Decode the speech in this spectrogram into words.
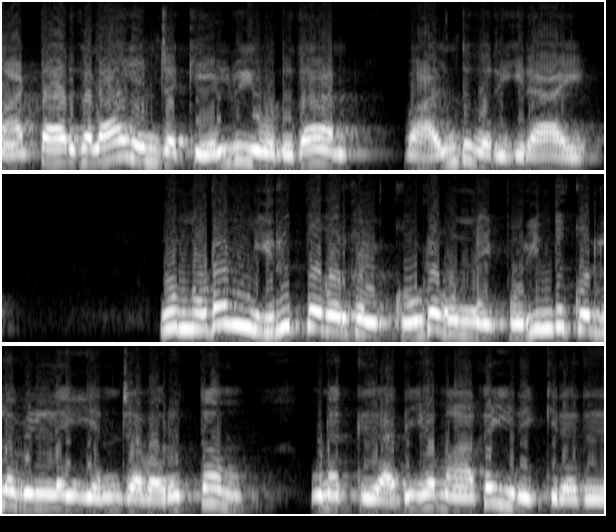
மாட்டார்களா என்ற கேள்வியோடுதான் வாழ்ந்து வருகிறாய். உன்னுடன் இருப்பவர்கள் கூட உன்னை புரிந்து கொள்ளவில்லை என்ற வருத்தம் உனக்கு அதிகமாக இருக்கிறது.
